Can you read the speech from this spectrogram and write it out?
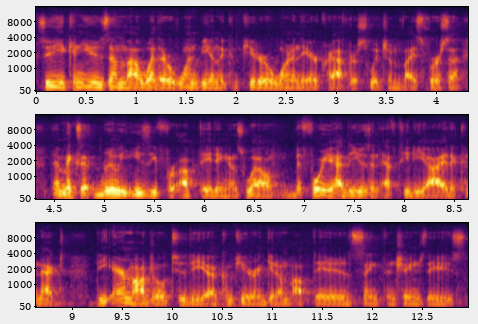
So you can use them uh, whether one be in the computer or one in the aircraft or switch them vice versa. That makes it really easy for updating as well. Before you had to use an FTDI to connect the air module to the uh, computer and get them updated and synced and change these.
